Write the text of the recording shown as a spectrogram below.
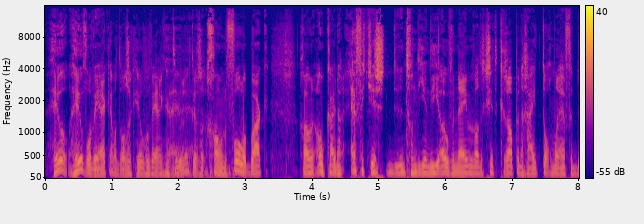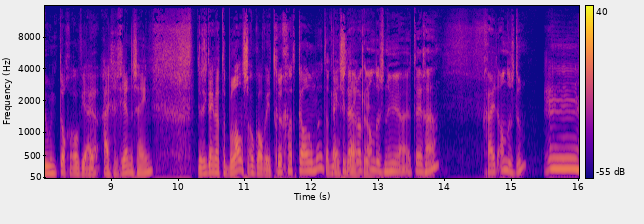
heel, heel veel werken. Want het was ook heel veel werk natuurlijk. Ja, ja, ja. Dus gewoon volle bak. Gewoon, ook oh, kan je nog eventjes van die en die overnemen. Want ik zit krap en dan ga je het toch maar even doen. Toch over je eigen grens heen. Dus ik denk dat de balans ook alweer terug gaat komen. Dat Kijk mensen je daar denken, ook anders nu uh, tegenaan? Ga je het anders doen? Mm,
